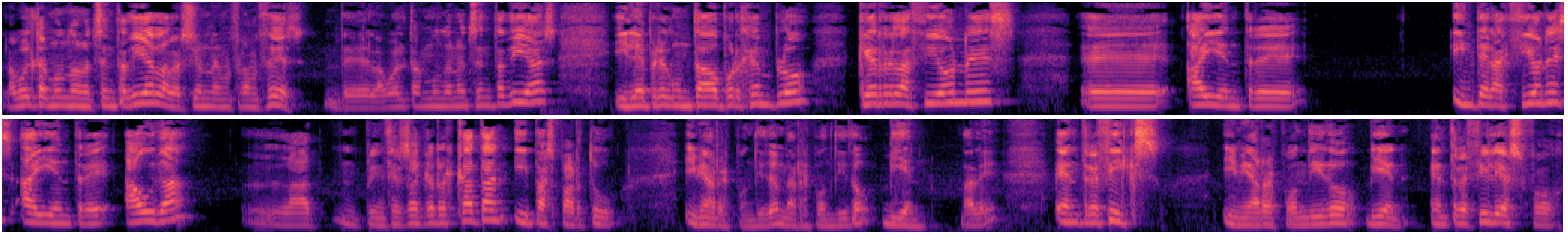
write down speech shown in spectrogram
la Vuelta al Mundo en 80 días, la versión en francés de La Vuelta al Mundo en 80 días, y le he preguntado, por ejemplo, qué relaciones eh, hay entre interacciones hay entre Auda, la princesa que rescatan, y Passepartout. Y me ha respondido, me ha respondido bien, ¿vale? Entre Fix, y me ha respondido bien, entre Phileas Fogg.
